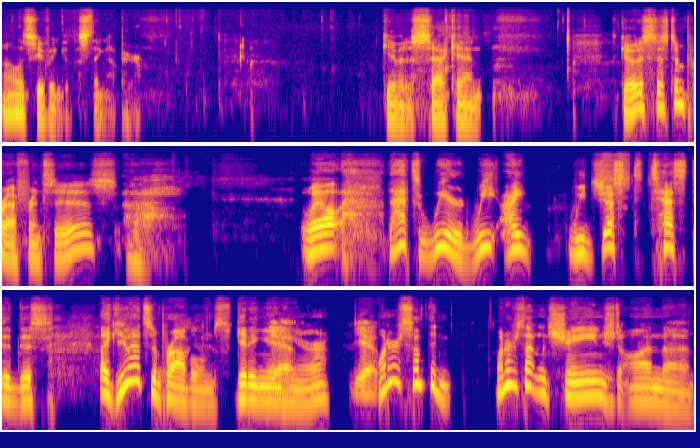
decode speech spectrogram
Well, let's see if we can get this thing up here. Give it a second. Go to system preferences. Oh. Well, that's weird. We I we just tested this. Like you had some problems getting in yeah. here. Yeah. Wonder if something wonder if something changed on the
